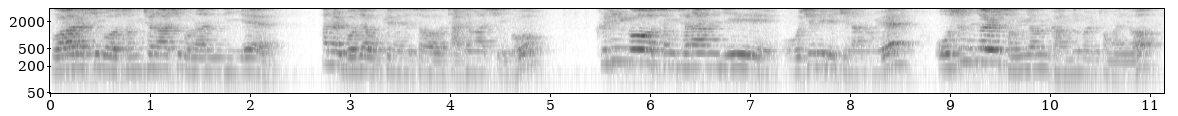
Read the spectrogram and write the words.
부활하시고 성천하시고 난 뒤에 하늘 보좌 우편에서 자정하시고 그리고 성천한 지 50일이 지난 후에 오순절 성령 강림을 통하여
